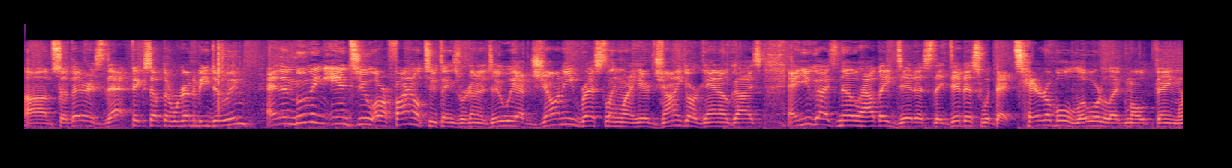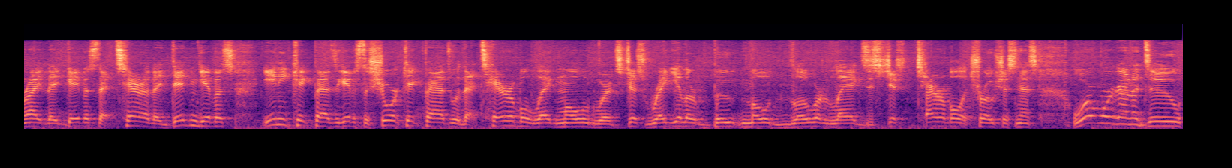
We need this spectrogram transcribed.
Um, so there is that fix up that we're going to be doing. And then moving into our final two things we're going to do, we have Johnny Wrestling right here, Johnny Gargano, guys. And you guys know how they did us. They did us with that terrible lower leg mold thing, right? They gave us that Terra. They didn't give us any kick pads. Us the short kick pads with that terrible leg mold where it's just regular boot mold lower legs. It's just terrible atrociousness. What we're going to do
